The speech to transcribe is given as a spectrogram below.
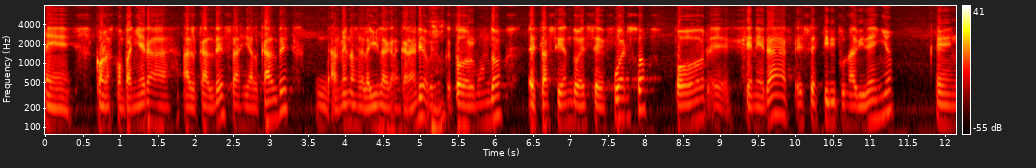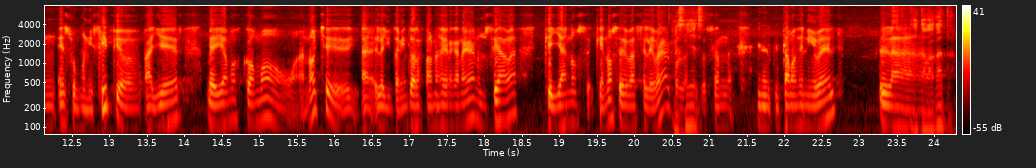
eh, con las compañeras alcaldesas y alcaldes, mm, al menos de la isla de Gran Canaria, veo que todo el mundo está haciendo ese esfuerzo por eh, generar ese espíritu navideño en, en sus municipios. Ayer veíamos cómo anoche el Ayuntamiento de Las Palmas de Gran Canaria anunciaba que ya no se, que no se va a celebrar por la situación en la que estamos de nivel la, la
